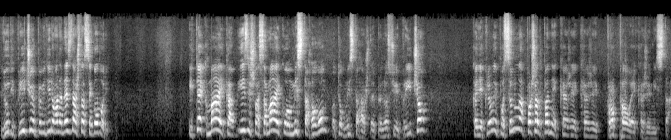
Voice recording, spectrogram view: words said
Ljudi pričaju po Medinu, ona ne zna šta se govori. I tek majka, izišla sa majkom Mistahovom, od tog Mistaha što je prenosio i pričao, kad je krenula i posrnula, pošla da padne, kaže, kaže, propao je, kaže, mista.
